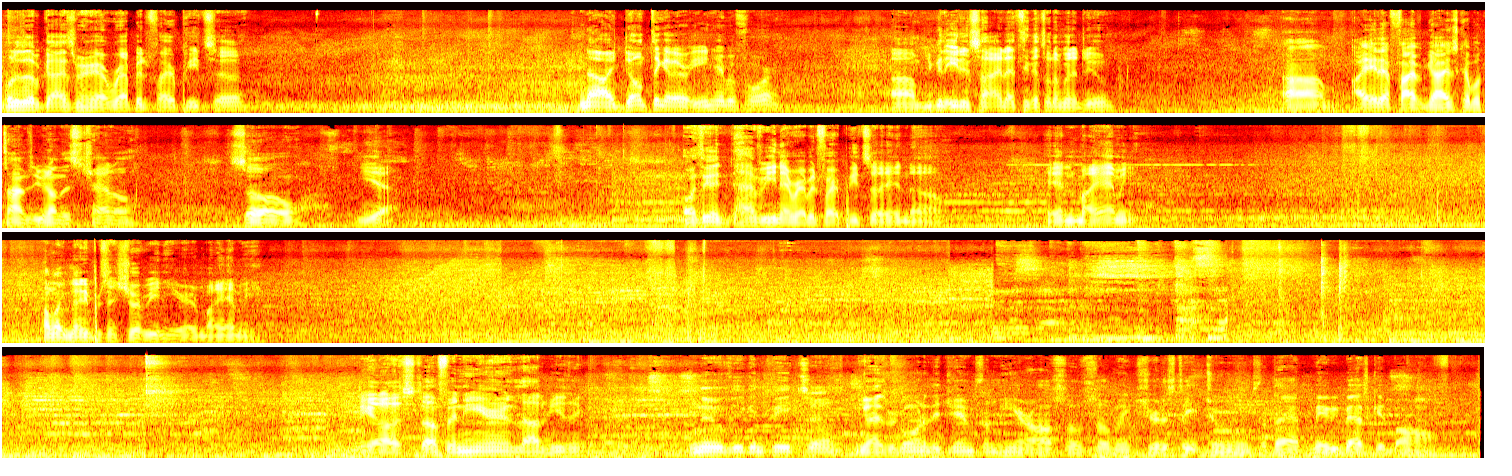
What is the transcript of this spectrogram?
What is up, guys? We're here at Rapid Fired Pizza. Now, I don't think I've ever eaten here before. Um, you can eat inside. I think that's what I'm to do. Um, I ate at Five Guys a couple times, even on this channel. So, yeah. Oh, I think I have eaten at Rapid Fired Pizza in uh, in Miami. I'm like 90% sure I've eaten here in Miami. They got all this stuff in here, loud music. New vegan pizza. You guys, we're going to the gym from here also, so make sure to stay tuned for that. Maybe basketball.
